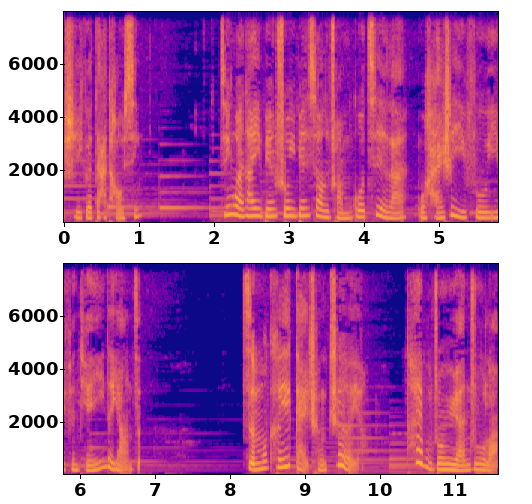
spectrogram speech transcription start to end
是一个大桃心。尽管他一边说一边笑得喘不过气来，我还是一副义愤填膺的样子。怎么可以改成这样？太不忠于原著了。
